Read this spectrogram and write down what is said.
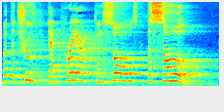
But the truth that prayer consoles the soul.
